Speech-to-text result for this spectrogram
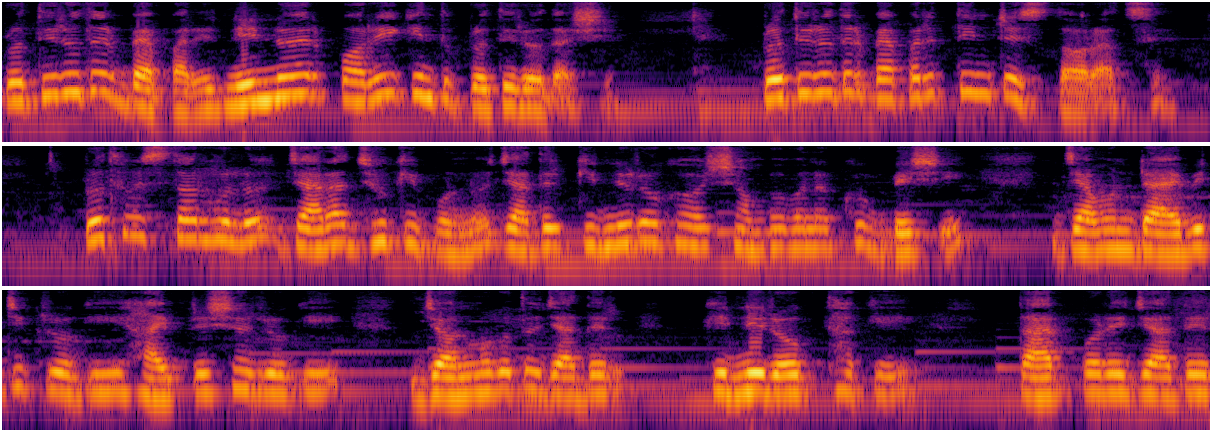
প্রতিরোধের ব্যাপারে, নির্ণয়ের পরেই কিন্তু প্রতিরোধ আসে। প্রতিরোধের ব্যাপারে তিনটে স্তর আছে। প্রথম স্তর হলো যারা ঝুঁকিপূর্ণ, যাদের কিডনি রোগ হওয়ার সম্ভাবনা খুব বেশি, যেমন ডায়াবেটিক রোগী, হাই প্রেশার রোগী, জন্মগত যাদের কিডনি রোগ থাকে, তারপরে যাদের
